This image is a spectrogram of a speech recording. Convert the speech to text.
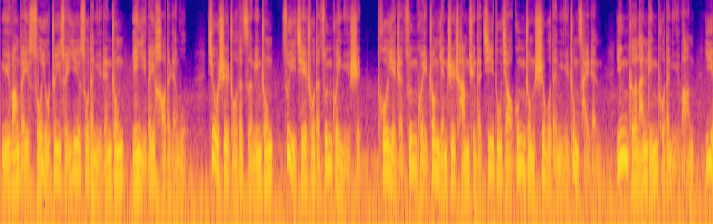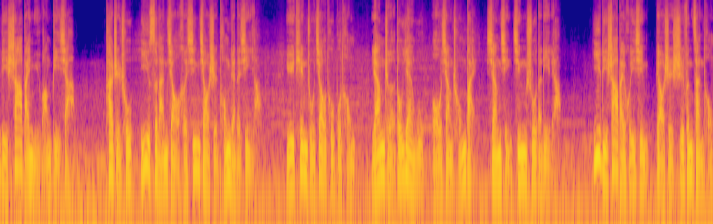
女王为所有追随耶稣的女人中引以为豪的人物，救世主的子民中最杰出的尊贵女士，拖曳着尊贵庄严之长裙的基督教公众事务的女仲裁人，英格兰领土的女王伊丽莎白女王陛下。他指出，伊斯兰教和新教是同源的信仰，与天主教徒不同，两者都厌恶偶像崇拜，相信经书的力量。伊丽莎白回信表示十分赞同，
